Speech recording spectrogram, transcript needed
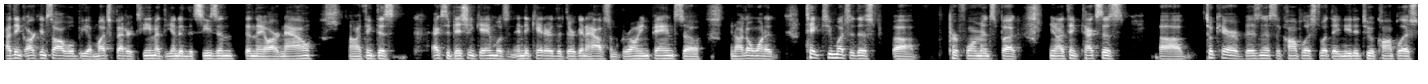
I think Arkansas will be a much better team at the end of the season than they are now. Uh, I think this exhibition game was an indicator that they're going to have some growing pains. So you know, I don't want to take too much of this. Uh, performance but you know i think texas uh, took care of business, accomplished what they needed to accomplish,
